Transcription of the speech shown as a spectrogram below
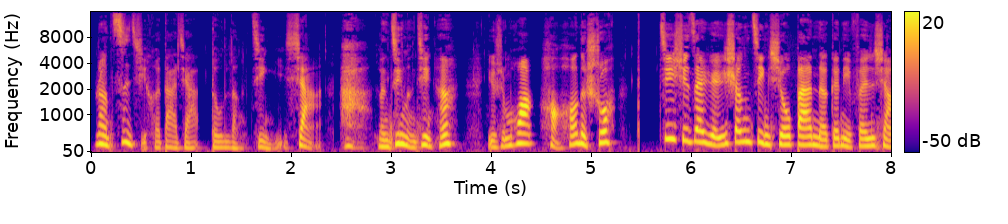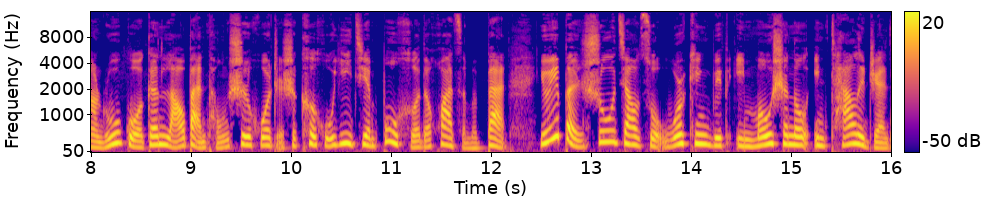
让自己和大家都冷静一下。啊，冷静冷静哈！有什么话好好的说。继续在人生进修班呢，跟你分享，如果跟老板、同事或者是客户意见不合的话怎么办？有一本书叫做《Working with Emotional Intelligence》，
